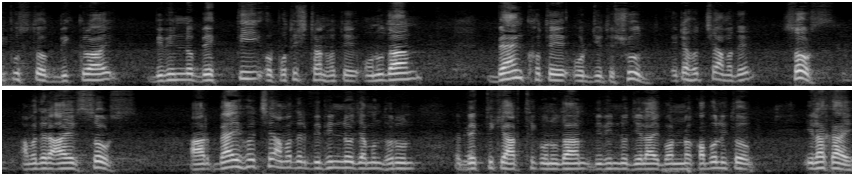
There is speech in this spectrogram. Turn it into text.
বই পুস্তক বিক্রয় বিভিন্ন ব্যক্তি ও প্রতিষ্ঠান হতে অনুদান ব্যাংক হতে অর্জিত সুদ এটা হচ্ছে আমাদের সোর্স আমাদের আয়ের সোর্স। আর ব্যয় হচ্ছে আমাদের বিভিন্ন যেমন ধরুন ব্যক্তিকে আর্থিক অনুদান বিভিন্ন জেলায় বন্যা কবলিত এলাকায়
